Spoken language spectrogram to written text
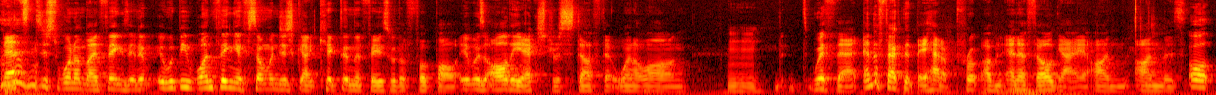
that's just one of my things. And it, it would be one thing if someone just got kicked in the face with a football. It was all the extra stuff that went along Mm-hmm. with that, and the fact that they had a pro, an NFL guy on on this Well,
